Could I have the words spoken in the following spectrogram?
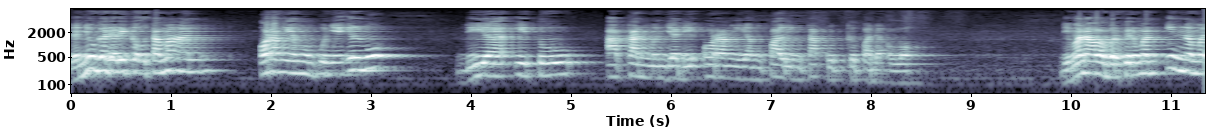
Dan juga dari keutamaan orang yang mempunyai ilmu, dia itu akan menjadi orang yang paling takut kepada Allah. Di mana Allah berfirman, "Innama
